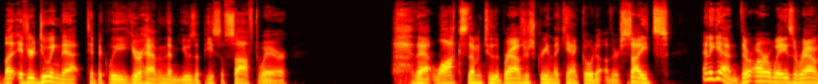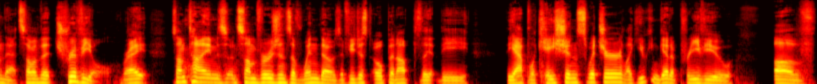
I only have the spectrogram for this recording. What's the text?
But if you're doing that, typically you're having them use a piece of software that locks them to the browser screen. They can't go to other sites. And again, there are ways around that. Some of it trivial, right? Sometimes in some versions of Windows, if you just open up the the the application switcher, like you can get a preview of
